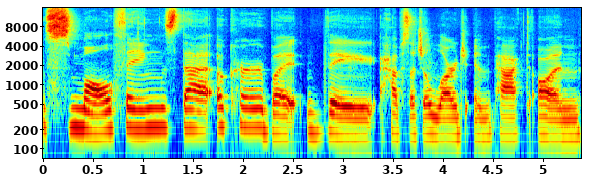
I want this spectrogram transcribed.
small things that occur but they have such a large impact on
